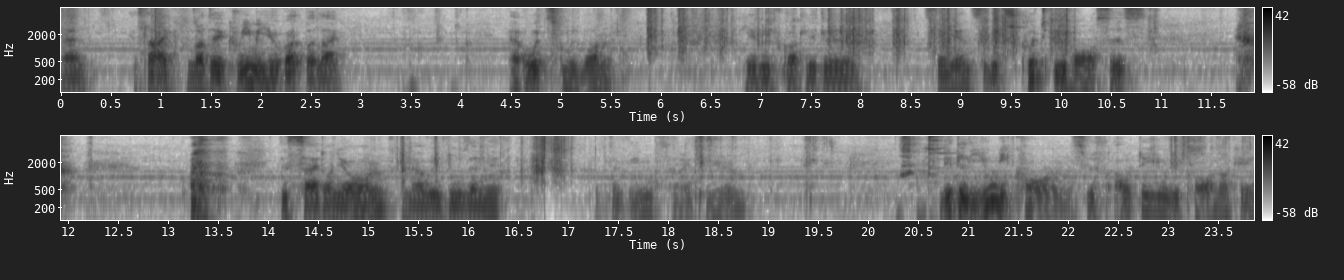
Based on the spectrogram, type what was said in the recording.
And it's like not a creamy yogurt, but like an old school one. Here we've got little things which could be horses. Decide on your own. Now we do them, put them inside here. Little unicorns without the unicorn, okay.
